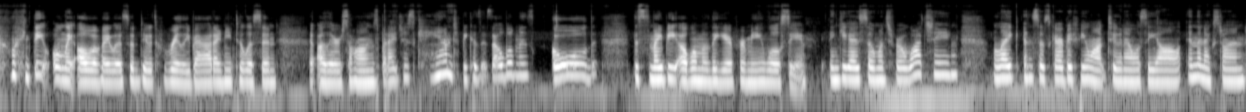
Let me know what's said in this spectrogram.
like the only album I listen to. It's really bad. I need to listen to other songs, but I just can't because this album is gold. This might be album of the year for me. We'll see. Thank you guys so much for watching. Like and subscribe if you want to, and I will see y'all in the next one.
